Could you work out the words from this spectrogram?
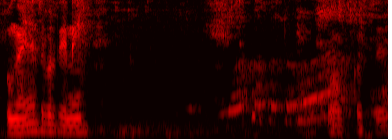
Bunganya seperti ini. Fokus ya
